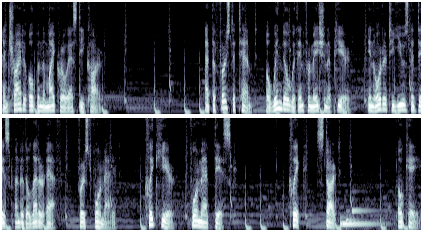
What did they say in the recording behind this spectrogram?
and try to open the microSD card. At the first attempt, a window with information appeared, in order to use the disk under the letter F, first format it. Click here, Format Disk. Click, Start. OK.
